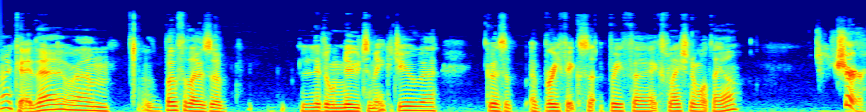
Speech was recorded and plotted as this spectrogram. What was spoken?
Okay, they're um, both of those are a little new to me. Could you uh, give us a, a brief ex- brief uh, explanation of what they are? Sure.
